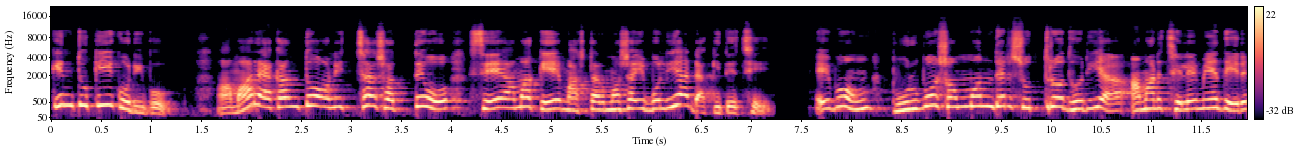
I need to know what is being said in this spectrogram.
কিন্তু কি করিব? আমার একান্ত অনিচ্ছা সত্ত্বেও সে আমাকে মাস্টারমশাই বলিয়া ডাকিতেছে এবং পূর্ব সম্বন্ধের সূত্র ধরিয়া আমার ছেলে মেয়েদের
